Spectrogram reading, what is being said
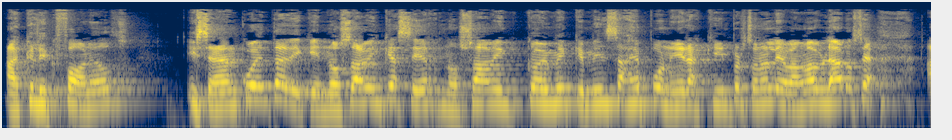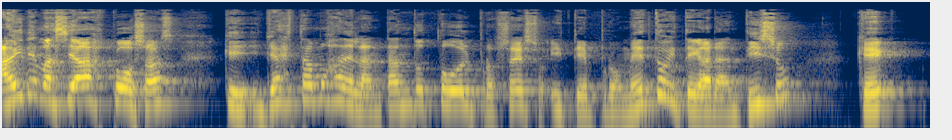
a ClickFunnels y se dan cuenta de que no saben qué hacer, no saben qué, mensaje poner, a quién persona le van a hablar. O sea, hay demasiadas cosas que ya estamos adelantando todo el proceso y te prometo y te garantizo que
